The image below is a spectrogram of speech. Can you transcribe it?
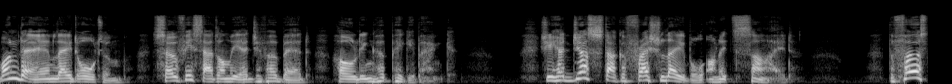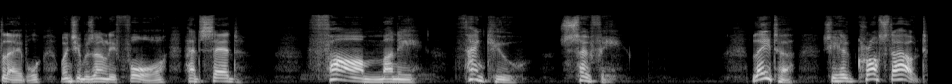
One day in late autumn, Sophie sat on the edge of her bed, holding her piggy bank. She had just stuck a fresh label on its side. The first label, when she was only four, had said, Farm money, thank you, Sophie. Later, she had crossed out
